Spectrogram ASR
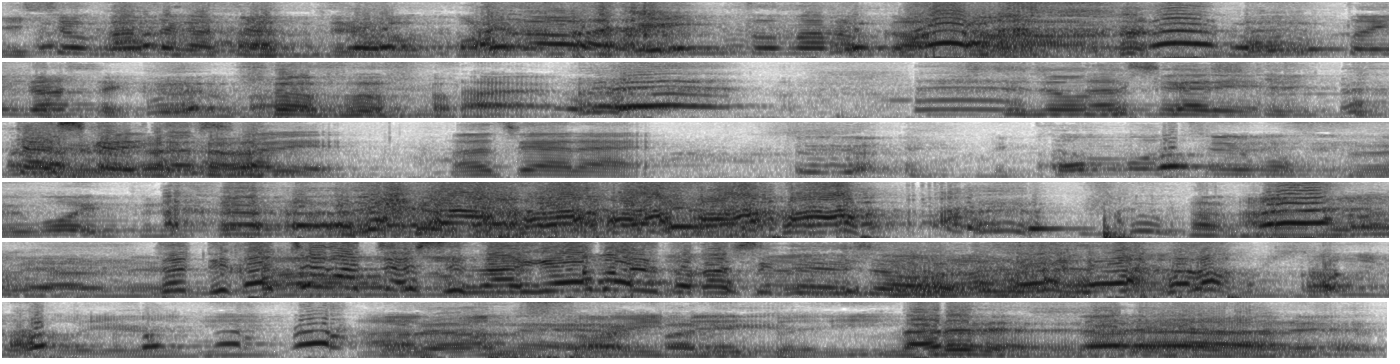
一生ガチャガチャやってるのこれがフェイントなのか本当に出してくるのか。そうそうそう。はい。吉祥寺確かに確かに。確かに。間違いないでコンボ中もすごいプレッシャー。だ。ってガチャガチャして投げ暴れとかしてくるでしょ これはね、やっぱり慣れだよね。慣れ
